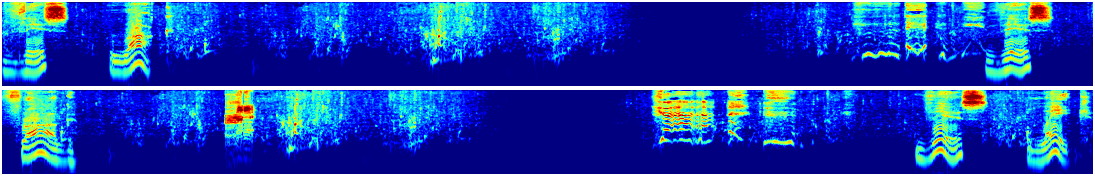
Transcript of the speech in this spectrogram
This rock. This frog. This lake.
